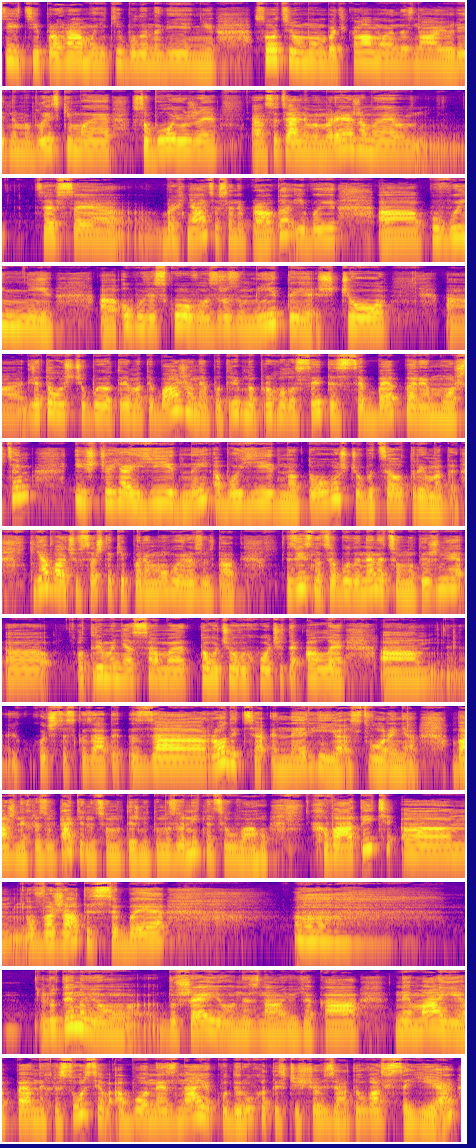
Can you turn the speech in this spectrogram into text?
всі ці програми, які були навіяні соціумом, батьками, не знаю, рідними, близькими, собою же, е, соціальними мережами, це все брехня, це все неправда, і ви а, повинні обов'язково зрозуміти, що а, для того, щоб отримати бажане, потрібно проголосити себе переможцем, і що я гідний або гідна того, щоб це отримати. Я бачу все ж таки перемогу і результат. Звісно, це буде не на цьому тижні. е, Отримання саме того, чого ви хочете, але а, хочеться сказати, зародиться енергія створення бажаних результатів на цьому тижні. Тому зверніть на це увагу. Хватить а, вважати себе а, людиною, душею, не знаю, яка не має певних ресурсів або не знає, куди рухатись чи що взяти. У вас все є.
